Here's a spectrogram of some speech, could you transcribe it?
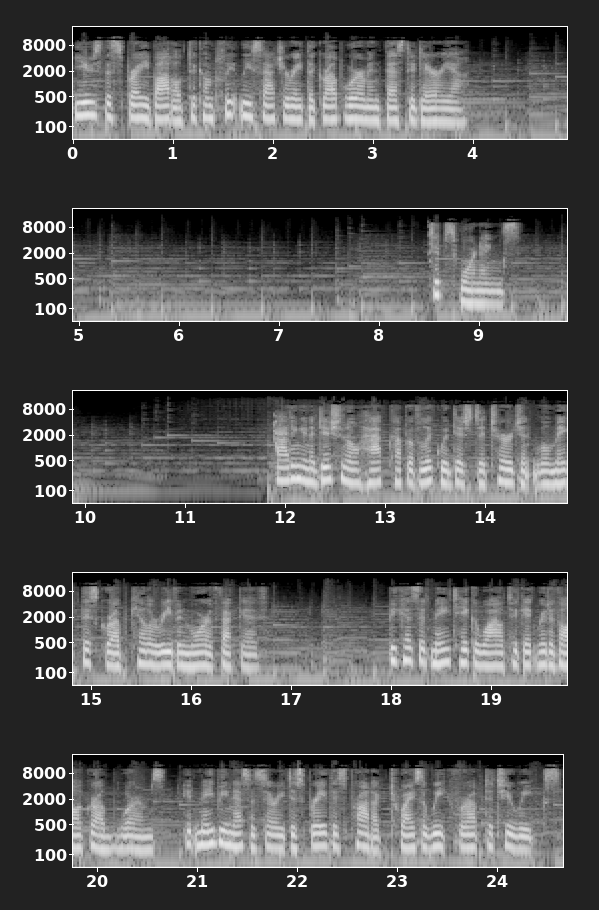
Use the spray bottle to completely saturate the grub worm infested area. Tips Warnings Adding an additional half cup of liquid dish detergent will make this grub killer even more effective. Because it may take a while to get rid of all grub worms, it may be necessary to spray this product twice a week for up to two weeks.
